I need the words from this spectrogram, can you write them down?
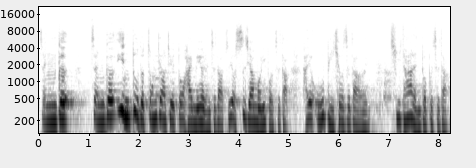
整个。”整个印度的宗教界都还没有人知道，只有释迦牟尼佛知道，还有五比丘知道而已，其他人都不知道。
